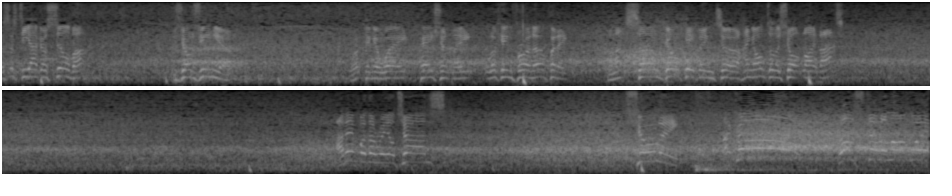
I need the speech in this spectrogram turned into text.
This is Thiago Silva. Jorginho. Working away patiently, looking for an opening. And that's sound goalkeeping to hang on to the shot like that. And in with a real chance. Surely. A goal! Well, still a long way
